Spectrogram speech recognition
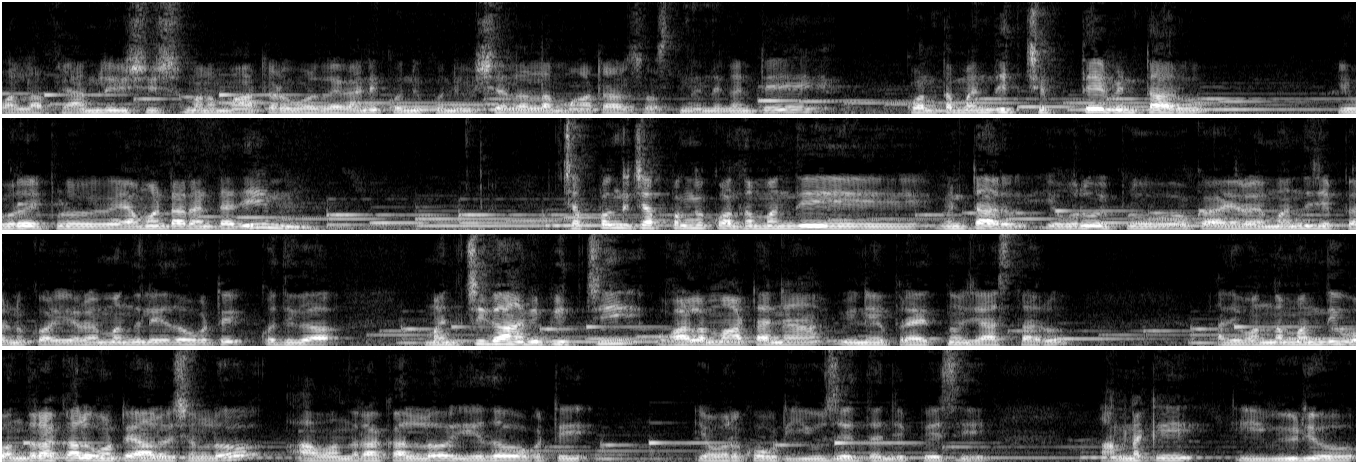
వాళ్ళ ఫ్యామిలీ ఇష్యూస్ మనం మాట్లాడకూడదు కానీ కొన్ని కొన్ని విషయాలలో మాట్లాడాల్సి వస్తుంది. ఎందుకంటే కొంతమంది చెప్తే వింటారు. ఎవరో ఇప్పుడు ఏమంటారంటే అది చెప్పంగా చెప్పంగా కొంతమంది వింటారు. ఎవరు ఇప్పుడు ఒక ఇరవై మంది చెప్పారు అనుకో ఇరవై మందిలో ఏదో ఒకటి కొద్దిగా మంచిగా అనిపించి వాళ్ళ మాటన వినే ప్రయత్నం చేస్తారు. అది వంద మంది వంద రకాలుగా ఉంటాయి ఆలోచనలో. ఆ వంద రకాల్లో ఏదో ఒకటి ఎవరికో ఒకటి యూజ్ అవుతుందని చెప్పేసి అన్నకి ఈ వీడియో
